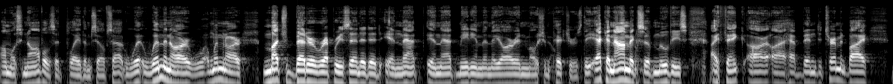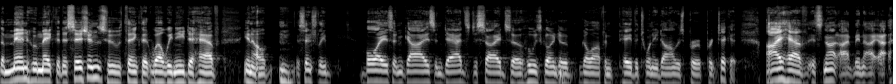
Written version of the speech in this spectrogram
almost novels that play themselves out. W women are women are much better represented in that in that medium than they are in motion pictures. The economics of movies, I think, are, are have been determined by the men who make the decisions, who think that well, we need to have you know essentially boys and guys and dads decides uh, who's going to go off and pay the twenty dollars per, per ticket. I have it's not. I mean, I,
